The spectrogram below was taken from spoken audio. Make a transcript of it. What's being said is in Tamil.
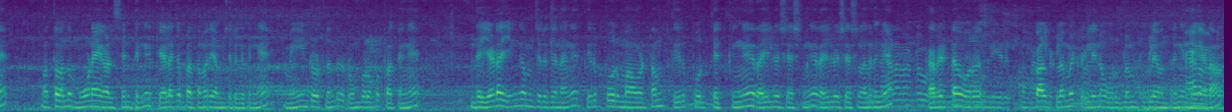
மொத்தம் வந்து மூணே கால் சென்ட்டுங்க. கிழக்கு பார்த்த மாதிரி அமைச்சிருக்குதுங்க மெயின் ரோட்லேருந்து ரொம்ப ரொம்ப பக்கங்க. இந்த இடம் எங்கே அமைச்சிருக்குனாங்க திருப்பூர் மாவட்டம் திருப்பூர் தெற்குங்க ரயில்வே ஸ்டேஷனுங்க ரயில்வே ஸ்டேஷன்லேருந்துங்க கரெக்டாக ஒரு முக்கால் கிலோமீட்டர் இல்லைன்னா ஒரு கிலோமீட்டருக்குள்ளே வந்துருங்க இந்த இடம்.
